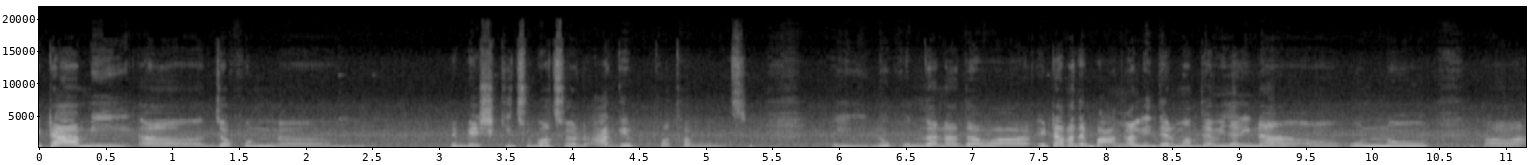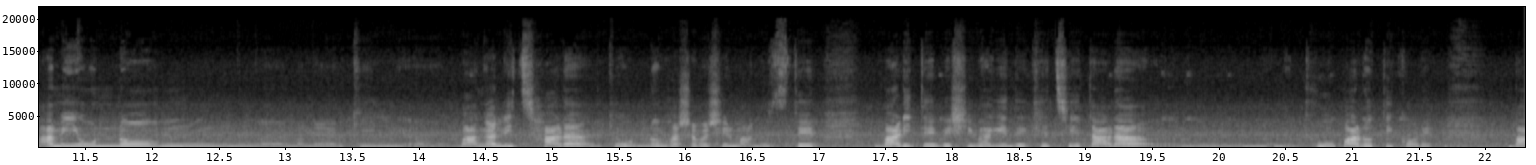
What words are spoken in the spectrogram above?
এটা আমি যখন বেশ কিছু বছর আগে কথা বলছি, এই নকুলদানা দেওয়া, এটা আমাদের বাঙালিদের মধ্যে আমি জানি না অন্য আমি অন্য উম, মানে আর কি আহ, বাঙালি ছাড়া আর কি অন্য ভাষাভাষীর মানুষদের বাড়িতে বেশিরভাগই দেখেছি, তারা ধূপ আরতি করে বা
